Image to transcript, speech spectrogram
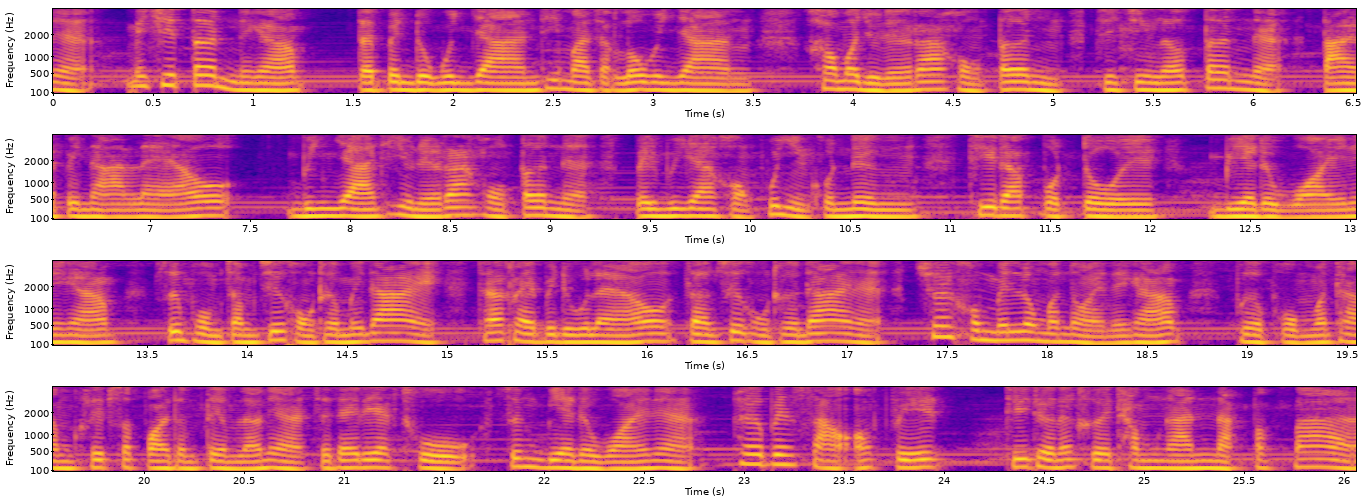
เนี่ยไม่ใช่เติ้ลนะครับแต่เป็นดวงวิญญาณที่มาจากโลกวิญญาณ เข้ามาอยู่ในร่างของเติ้ลจริง ๆ แล้วเติ้ลเนี่ยตายไปนานแล้ว วิญญาณที่อยู่ในร่างของเติ้ลเนี่ยเป็นวิญญาณของผู้หญิงคนหนึ่งที่รับบทโดยเบียร์เดอะไวท์นะครับซึ่งผมจำชื่อของเธอไม่ได้ ถ้าใครไปดูแล้วจำชื่อของเธอได้เนี่ยช่วยคอมเมนต์ลงมาหน่อยนะครับเผื่อผมมาทำคลิปสปอยเต็มๆแล้วเนี่ยจะได้เรียกถูก ซึ่งเบียร์เดอะไวท์เนี่ยเธอเป็นสาวออฟฟิศที่เธอนั้นเคยทำงานหนักมาก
